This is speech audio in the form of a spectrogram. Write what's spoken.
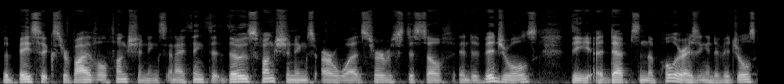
the basic survival functionings, and I think that those functionings are what service to self individuals, the adepts and the polarizing individuals.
